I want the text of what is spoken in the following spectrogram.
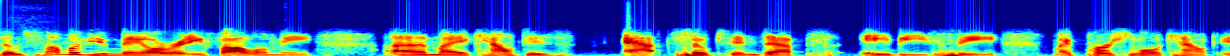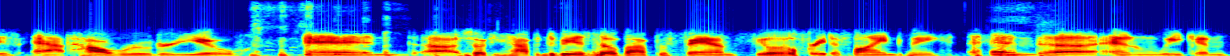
So some of you may already follow me. Uh, my account is at Soaps in Depth ABC. My personal account is at How Rude Are You? And uh, so if you happen to be a soap opera fan, feel free to find me, and uh, and we can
